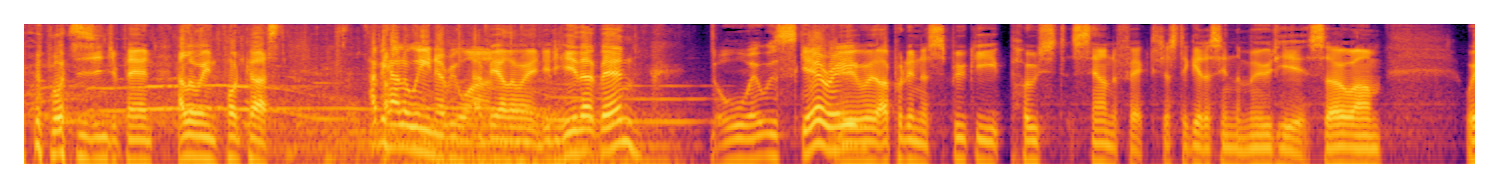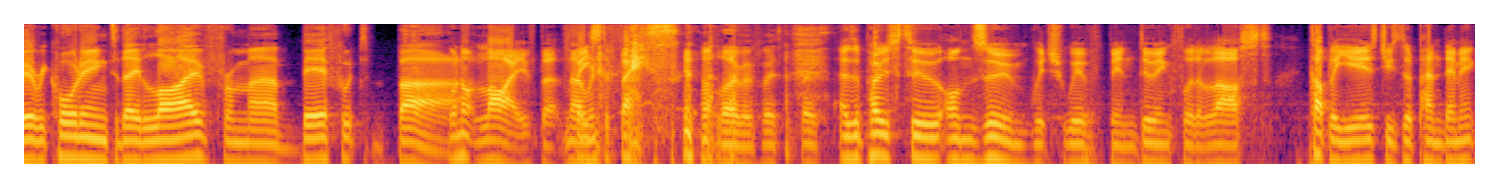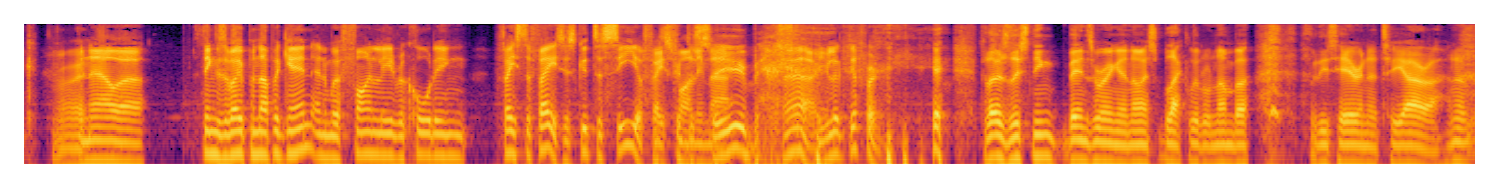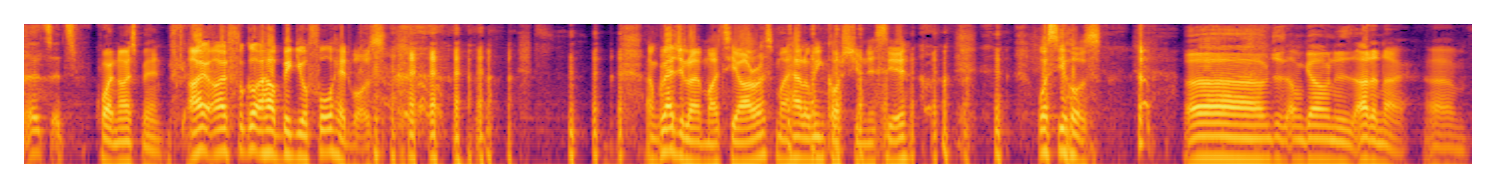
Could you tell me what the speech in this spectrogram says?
Voices in Japan Halloween podcast. Happy Halloween, everyone. Happy Halloween. Did you hear that, Ben? oh, it was scary. Yeah, I put in a spooky post sound effect just to get us in the mood here. So, um, we're recording today live from uh, Barefoot Bar. well, not live, but No, face to face, not live, but face to face. as opposed to on Zoom, which we've been doing for the last couple of years due to the pandemic. Right. But now uh, things have opened up again, and we're finally recording face to face. It's good to see your face finally. Good finally, to Matt. see you, Ben. Yeah, you look different. For those listening, Ben's wearing a nice black little number with his hair in a tiara, and it's it's quite nice, Ben. I, I forgot how big your forehead was. I'm glad you like my tiaras, my Halloween costume this year. What's yours? Uh, I'm just I'm going as I don't know. Um,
